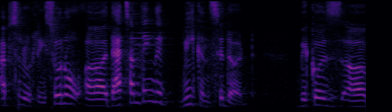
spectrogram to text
Absolutely. So no, uh, that's something that we considered because uh,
